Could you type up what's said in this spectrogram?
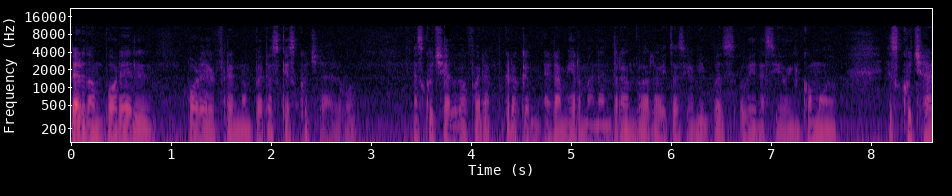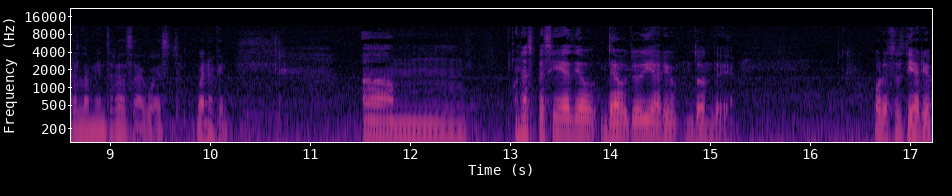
Perdón por el por el freno, pero es que escuché algo. Escuché algo afuera. Creo que era mi hermana entrando a la habitación y pues hubiera sido incómodo escucharla mientras hago esto. Bueno, en fin. una especie de, de audio diario donde... Por eso es diario.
